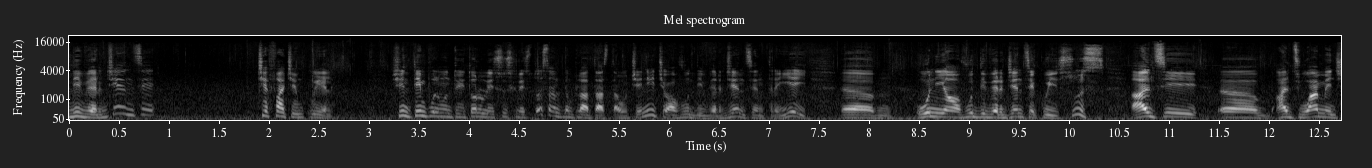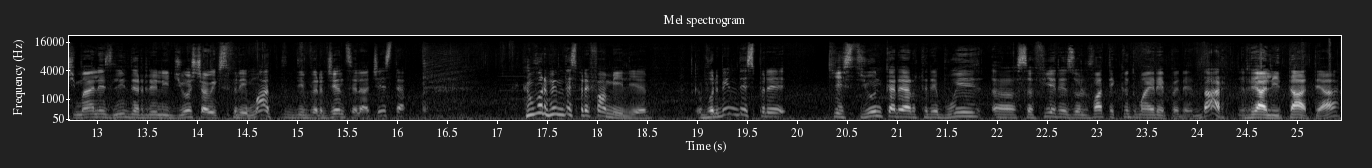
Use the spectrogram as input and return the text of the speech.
divergențe, ce facem cu ele? Și în timpul Mântuitorului Iisus Hristos s-a întâmplat asta. Ucenicii au avut divergențe între ei, uh, unii au avut divergențe cu Iisus, alții, uh, alți oameni și mai ales lideri religioși au exprimat divergențele acestea. Când vorbim despre familie, vorbim despre chestiuni care ar trebui uh, să fie rezolvate cât mai repede. Dar realitatea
